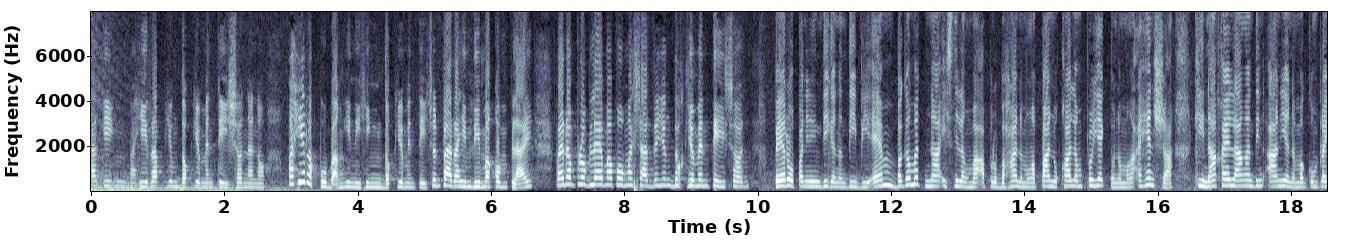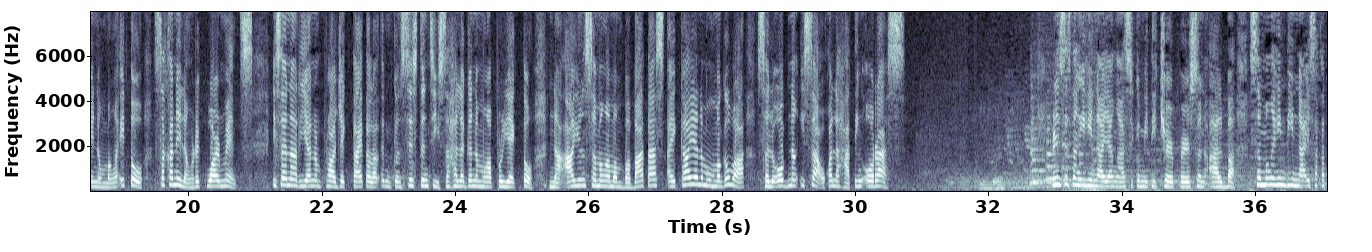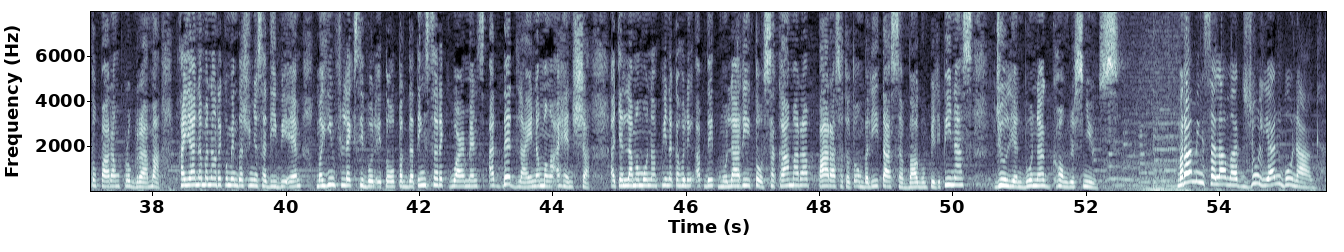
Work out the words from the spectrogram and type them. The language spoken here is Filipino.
Laging mahirap yung documentation, ano? Pahirap po ba ang hinihing documentation para hindi ma-comply? Parang problema po masyado yung documentation. Pero paninindigan ng DBM, bagamat nais nilang maaprubahan ang mga panukalang proyekto ng mga ahensya, kinakailangan din aniya na mag-comply ng mga ito sa kanilang requirements. Isa na riyan ang project title at inconsistency sa halaga ng mga proyekto na ayon sa mga mambabatas ay kaya namang magawa sa loob ng isa o kalahating oras. Princess nangihinaya nga si Committee Chairperson Alba sa mga hindi naisa katuparang programa. Kaya naman ang rekomendasyon niya sa DBM, maging flexible ito pagdating sa requirements at deadline ng mga ahensya. At yan lamang muna ang pinakahuling update mula rito sa Kamara para sa totoong balita sa Bagong Pilipinas. Julian Bunag, Congress News. Maraming salamat, Julian Bunag.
